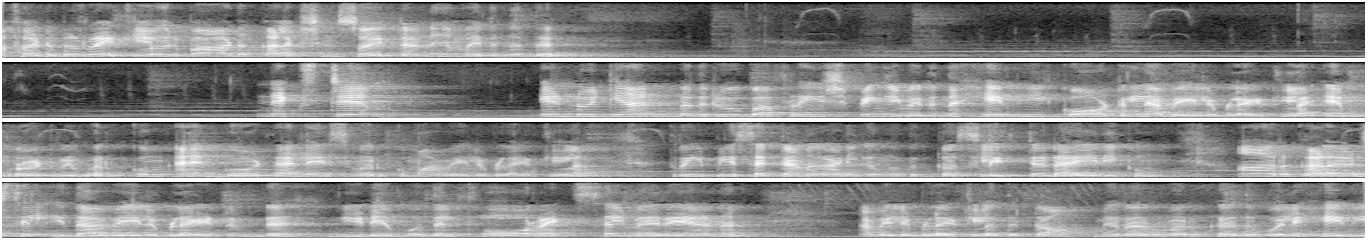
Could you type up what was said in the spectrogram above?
അഫോർഡബിൾ റേറ്റിലുള്ള ഒരുപാട് കളക്ഷൻസുമായിട്ടാണ് ഞാൻ വരുന്നത്. നെക്സ്റ്റ് എണ്ണൂറ്റി അൻപത് രൂപ ഫ്രീ ഷിപ്പിങ്ങിൽ വരുന്ന ഹെവി കോട്ടണിൽ അവൈലബിൾ ആയിട്ടുള്ള എംബ്രോയ്ഡറി വർക്കും ആൻഡ് ഗോട്ട ലേസ് വർക്കും അവൈലബിൾ ആയിട്ടുള്ള ത്രീ പീസ് സെറ്റാണ് കാണിക്കുന്നത്. കേട്ടോ സ്ലിറ്റഡ് ആയിരിക്കും. ആറ് കളേഴ്സിൽ ഇത് അവൈലബിൾ ആയിട്ടുണ്ട്. മീഡിയം മുതൽ ഫോർ എക്സൽ വരെയാണ് അവൈലബിൾ ആയിട്ടുള്ളത് കേട്ടോ മിറർ വർക്ക് അതുപോലെ ഹെവി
